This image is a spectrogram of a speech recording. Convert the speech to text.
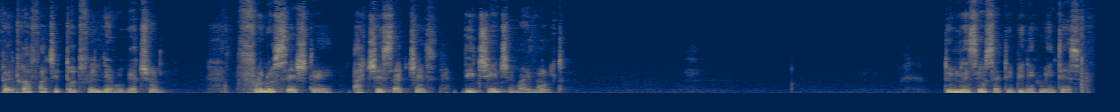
Pentru a face tot fel de rugăciuni. Folosește acest acces din ce în ce mai mult. Dumnezeu să te binecuvinteze.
